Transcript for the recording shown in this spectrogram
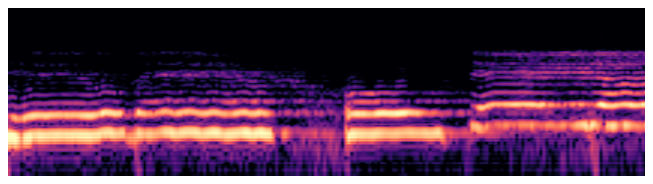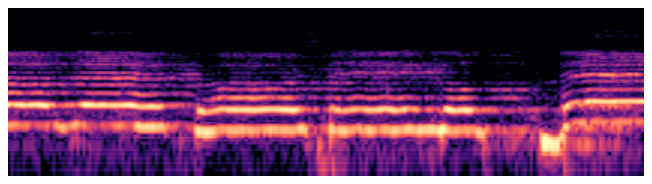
still there. Oh, say does that star-spangled banner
